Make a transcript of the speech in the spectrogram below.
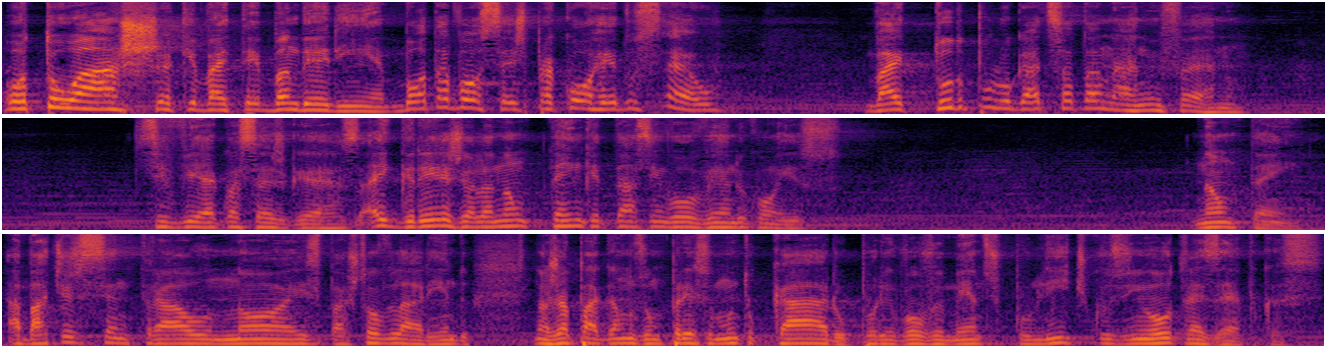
Ou tu acha que vai ter bandeirinha? Bota vocês para correr do céu. Vai tudo para o lugar de Satanás no inferno. Se vier com essas guerras. A igreja ela não tem que estar se envolvendo com isso. Não tem. A Batista Central, nós, Pastor Vilarindo, nós já pagamos um preço muito caro por envolvimentos políticos em outras épocas.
